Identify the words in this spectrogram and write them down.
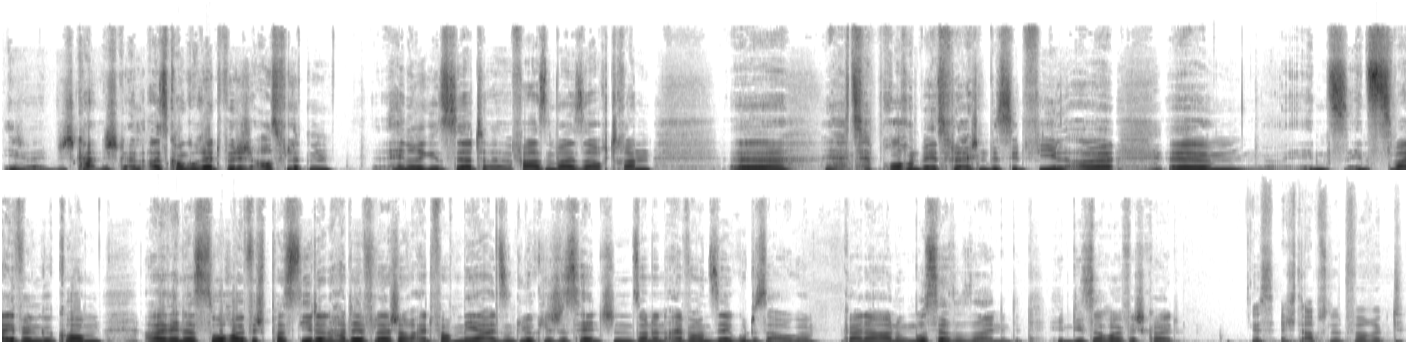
Ich, ich kann, ich, als Konkurrent würde ich ausflippen. Henrik ist ja phasenweise auch dran. Äh, ja, zerbrochen wäre jetzt vielleicht ein bisschen viel, aber ähm, ins, ins Zweifeln gekommen. Aber wenn das so häufig passiert, dann hat er vielleicht auch einfach mehr als ein glückliches Händchen, sondern einfach ein sehr gutes Auge. Keine Ahnung, muss ja so sein in, in dieser Häufigkeit. Ist echt absolut verrückt.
